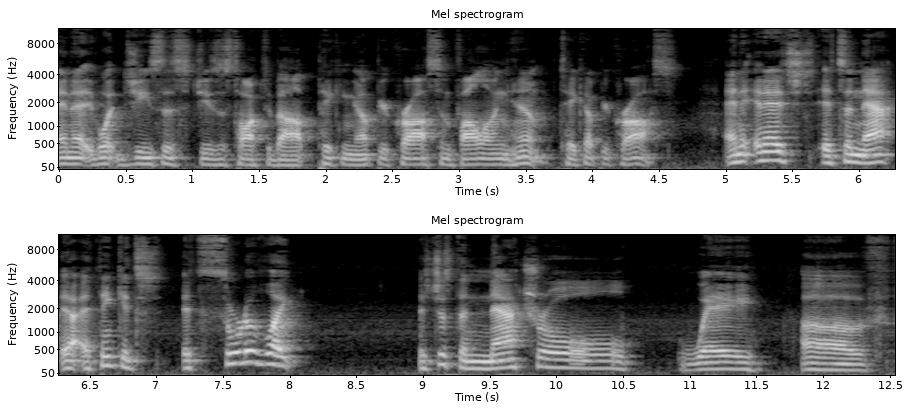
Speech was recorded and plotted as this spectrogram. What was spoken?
And what Jesus Jesus talked about picking up your cross and following Him. Take up your cross. And and it's it's a nat. I think it's it's sort of like it's just a natural way of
